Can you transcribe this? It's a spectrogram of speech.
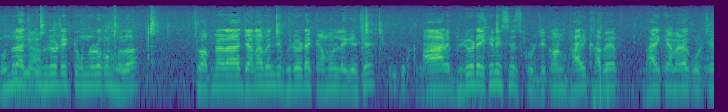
বন্ধুরা আজকে ভিডিওটা একটু অন্যরকম হলো। তো আপনারা জানাবেন যে ভিডিওটা কেমন লেগেছে। আর ভিডিওটা এখানেই শেষ করছে কারণ ভাই খাবে ভাই ক্যামেরা করছে।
